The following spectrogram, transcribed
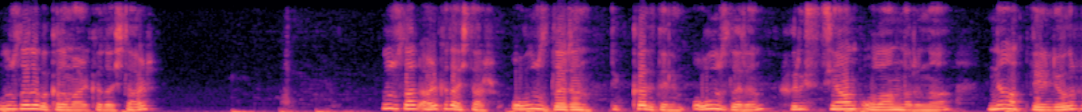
Uzlara bakalım arkadaşlar. Uzlar arkadaşlar Oğuzların dikkat edelim Oğuzların Hristiyan olanlarına ne ad veriliyor?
